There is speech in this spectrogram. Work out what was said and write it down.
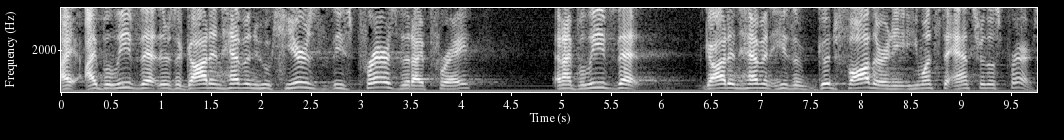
I, I believe that there's a God in heaven who hears these prayers that I pray. And I believe that God in heaven, He's a good Father and he, he wants to answer those prayers.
